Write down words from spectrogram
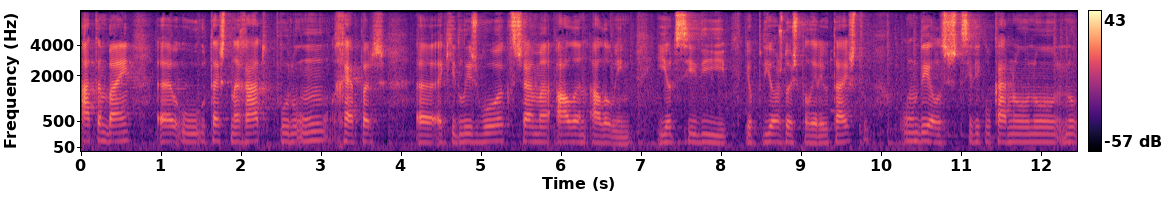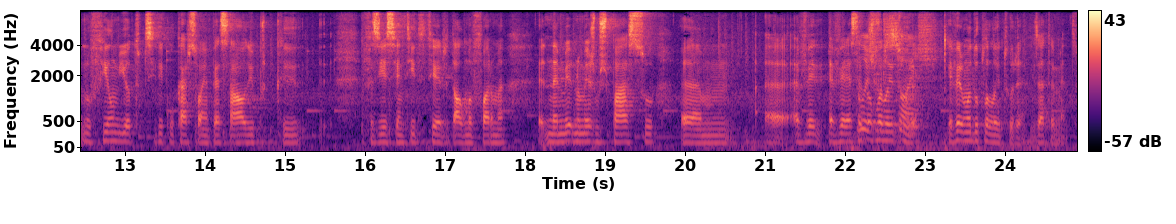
há também uh, o, o, texto narrado por um rapper uh, aqui de Lisboa que se chama Alan Halloween e eu decidi, eu pedi aos dois para lerem o texto um deles decidi colocar no, no, no, no filme e outro decidi colocar só em peça áudio porque fazia sentido ter de alguma forma na, no mesmo espaço um, haver, haver essa Duas dupla versões. leitura. Haver uma dupla leitura, exatamente.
